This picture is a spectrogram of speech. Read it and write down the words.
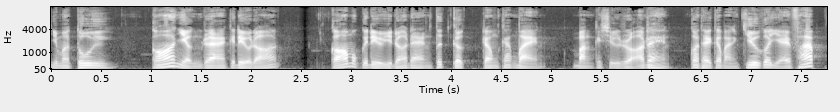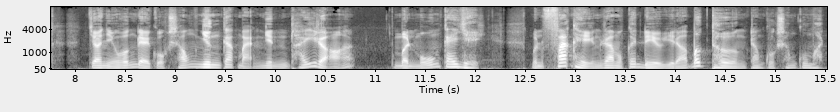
nhưng mà tôi có nhận ra cái điều đó có một cái điều gì đó đang tích cực trong các bạn bằng cái sự rõ ràng. Có thể các bạn chưa có giải pháp cho những vấn đề cuộc sống, nhưng các bạn nhìn thấy rõ mình muốn cái gì. Mình phát hiện ra một cái điều gì đó bất thường trong cuộc sống của mình.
